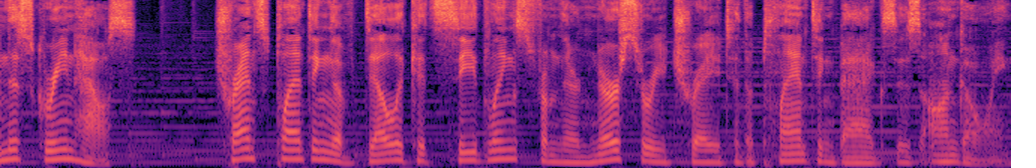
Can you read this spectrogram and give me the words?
In this greenhouse, transplanting of delicate seedlings from their nursery tray to the planting bags is ongoing.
